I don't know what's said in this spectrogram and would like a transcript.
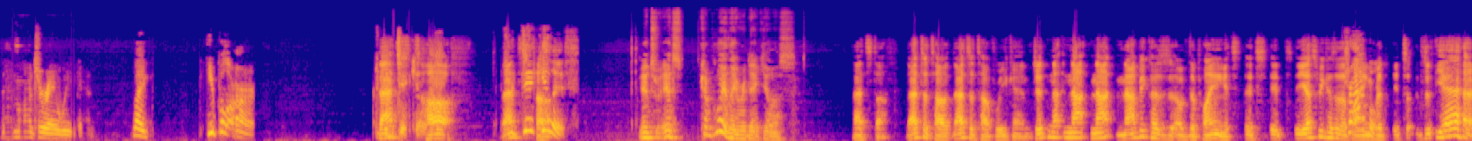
that Monterrey weekend. Like, people are That's ridiculous. tough. That's Tough. ridiculous. It's it's completely ridiculous. That's tough. That's a tough. That's a tough weekend. Just not not not not because of the playing. It's it's it's yes because of the Travel. playing, but it's, it's- yeah.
